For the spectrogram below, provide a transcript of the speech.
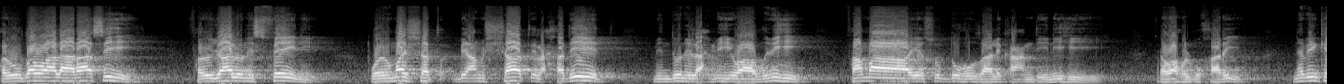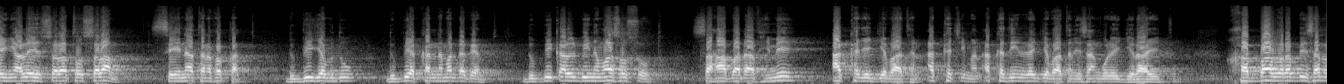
فيوضع على رأسه فيجعل نصفين ويمشط بأمشاط الحديد من دون لحمه وعظمه فما يصده ذلك عن دينه. رواه البخاري. نبي كان عليه الصلاة والسلام سينا تنفقت دبي جبدو دبي أكن نمد دقمت دبي قلبي نما سوسوت صحابة دافهمه أكا ججباتن أكا چمن أكا دين رجباتن إسان قولي جرايتو خباب ربي سر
